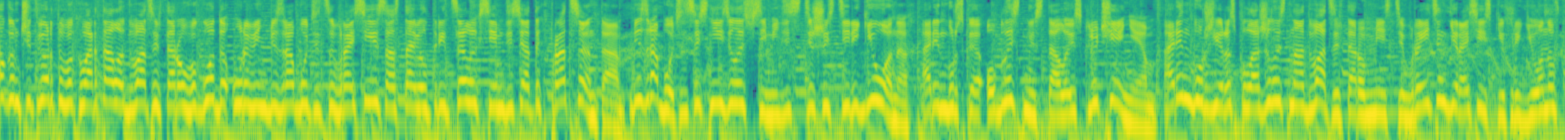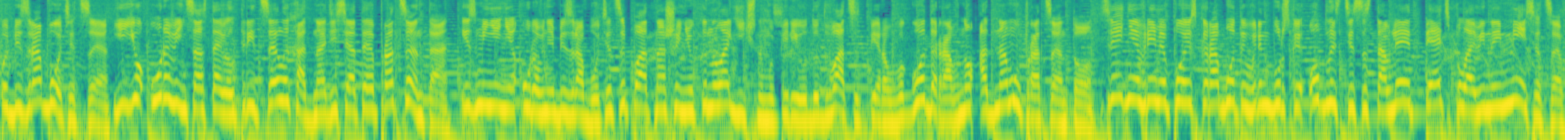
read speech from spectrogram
Итогам четвертого квартала 2022 года уровень безработицы в России составил 3,7%. Безработица снизилась в 76 регионах. Оренбургская область не стала исключением. Оренбуржье расположилось на 22 месте в рейтинге российских регионов по безработице. Ее уровень составил 3,1%. Изменение уровня безработицы по отношению к аналогичному периоду 2021 года равно 1%. Среднее время поиска работы в Оренбургской области составляет пять с половиной месяцев.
